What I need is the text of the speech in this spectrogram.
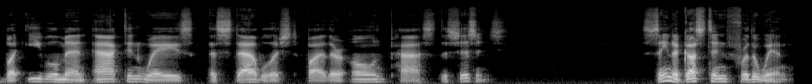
but evil men act in ways established by their own past decisions. St. Augustine for the win.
